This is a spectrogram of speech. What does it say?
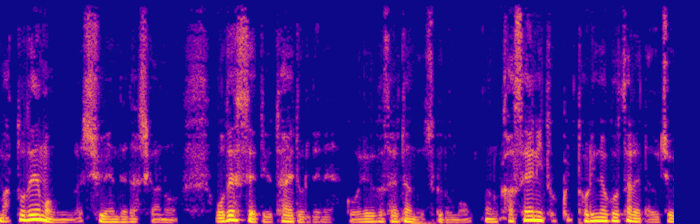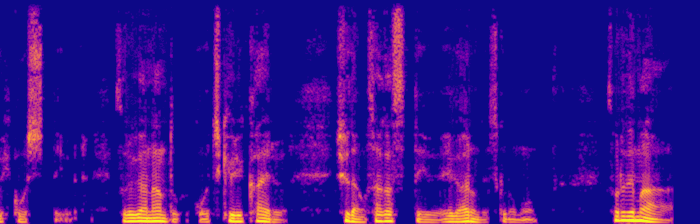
マット・デーモンが主演で確かあの、オデッセイというタイトルでね、こう映画化されたんですけども、あの火星に取り残された宇宙飛行士っていうね、それがなんとかこう地球に帰る手段を探すっていう映画あるんですけども、それでまあ、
